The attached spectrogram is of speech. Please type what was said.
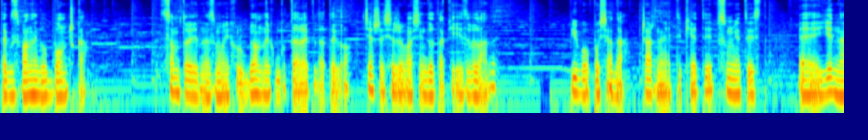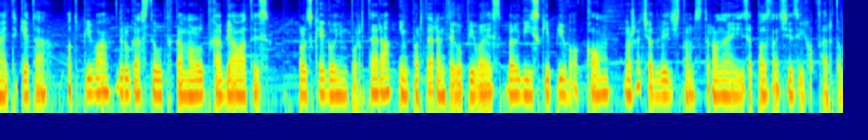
tak zwanego bączka. Są to jedne z moich ulubionych butelek, dlatego cieszę się, że właśnie do takiej jest wlany. Piwo posiada czarne etykiety, w sumie to jest e, jedna etykieta od piwa, druga z tyłu taka malutka biała to jest polskiego importera. Importerem tego piwa jest belgijskie piwo.com. Możecie odwiedzić tą stronę i zapoznać się z ich ofertą.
